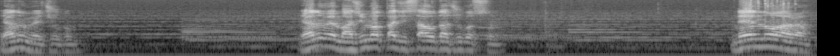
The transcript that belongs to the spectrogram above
야는 왜 죽음? 야는 왜 마지막까지 싸우다 죽었음? 내놓아라.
